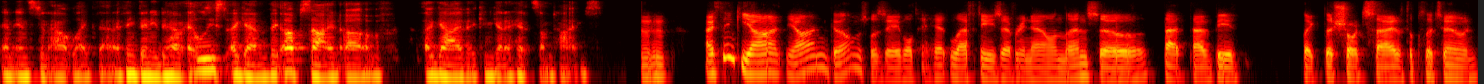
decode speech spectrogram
an instant out like that. I think they need to have at least again the upside of a guy that can get a hit sometimes. Mm-hmm. I think Yan Yan Gomes was able to hit lefties every now and then, so that that would be like the short side of the platoon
